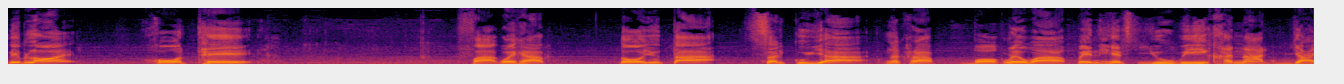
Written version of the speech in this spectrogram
เรียบร้อย โคตรเท่ ฝากไว้ครับ โตโยต้า ซันกุย่านะครับ บอกเลยว่าเป็น SUV ขนาดใหญ่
